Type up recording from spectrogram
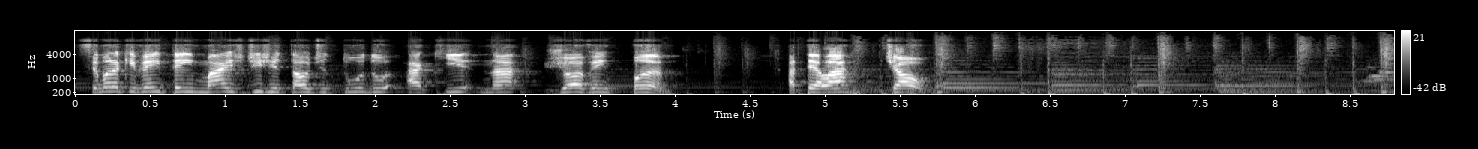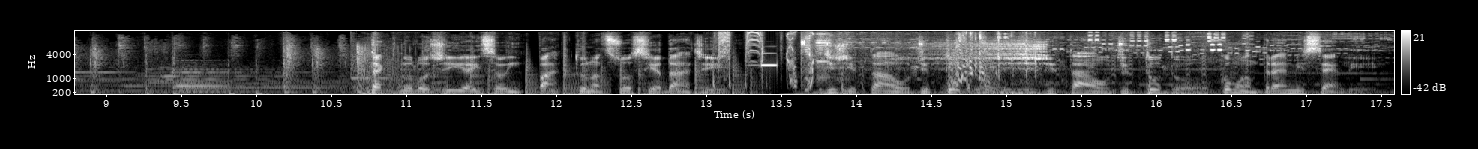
Semana que vem tem mais digital de tudo aqui na Jovem Pan. Até lá, tchau. Tecnologia e seu impacto na sociedade. Digital de tudo. Digital de tudo. Com André Miscelli.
